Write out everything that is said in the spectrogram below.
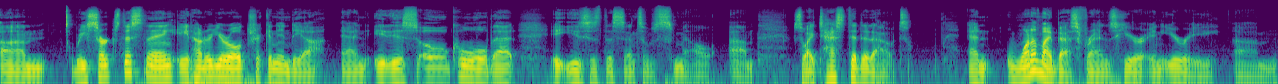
um, research this thing, 800 year old trick in India, and it is so cool that it uses the sense of smell. Um, so I tested it out, and one of my best friends here in Erie. Um,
